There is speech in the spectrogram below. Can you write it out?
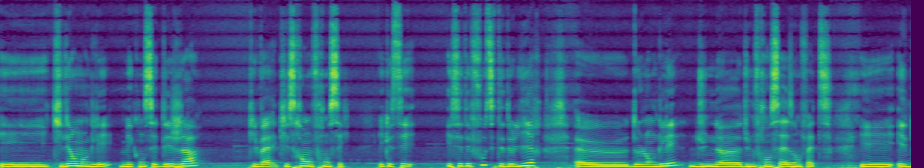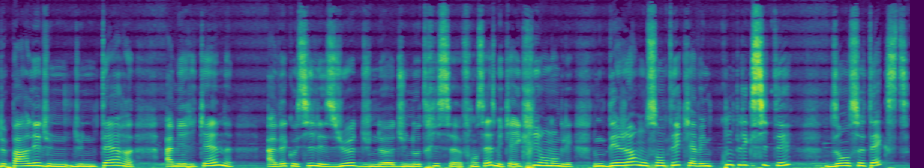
et qu'il est en anglais, mais qu'on sait déjà qu'il qu'il sera en français et que c'est et c'était fou, c'était de lire euh, de l'anglais d'une euh, d'une française en fait, et, et de parler d'une d'une terre américaine avec aussi les yeux d'une autrice française, mais qui a écrit en anglais. Donc déjà, on sentait qu'il y avait une complexité dans ce texte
